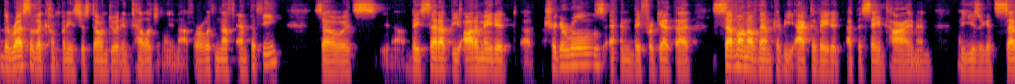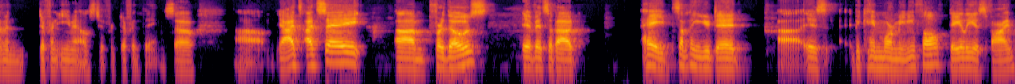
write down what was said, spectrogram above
the rest of the companies just don't do it intelligently enough or with enough empathy. So it's, you know, they set up the automated uh, trigger rules and they forget that seven of them could be activated at the same time. And a user gets seven different emails to, for different things. So um, yeah, I'd, I'd say um, for those, if it's about, hey, something you did uh, is became more meaningful. Daily is fine.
